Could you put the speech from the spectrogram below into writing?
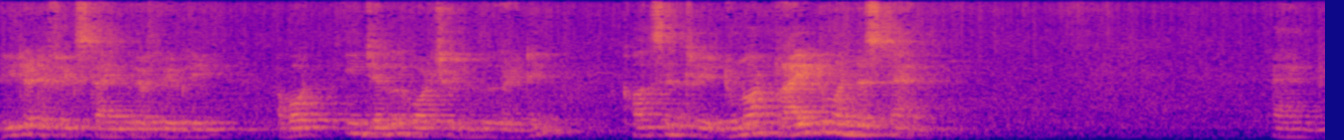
read at a fixed time preferably. About in general what should you do writing? Concentrate. Do not try to understand and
